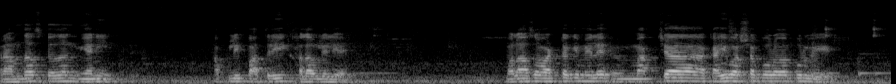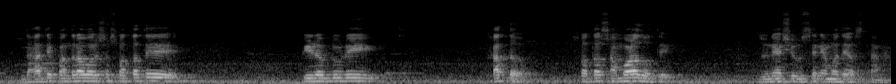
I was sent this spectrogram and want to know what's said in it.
रामदास कदम यांनी आपली पातळी खालावलेली आहे. मला असं वाटतं की मेले मागच्या काही वर्षापूर्वी दहा ते पंधरा वर्ष स्वतः ते पी डब्ल्यू डी खातं स्वतः सांभाळत होते जुन्या शिवसेनेमध्ये असताना.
